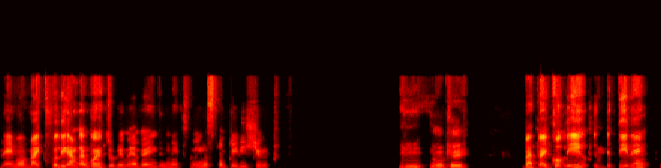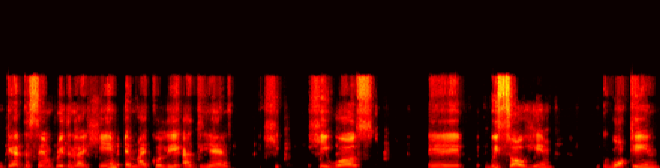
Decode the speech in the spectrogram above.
name of my colleague. I'm, I'm going to remember in the next minutes. I'm pretty sure. Mhm. Okay. But my colleague didn't get the same rhythm like him, and my colleague at the end, he, he was, uh, we saw him walking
